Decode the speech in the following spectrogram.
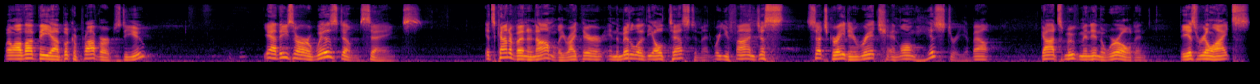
Well, I love the uh, book of Proverbs. Do you? Yeah, these are wisdom sayings. It's kind of an anomaly right there in the middle of the Old Testament where you find just such great and rich and long history about God's movement in the world and the Israelites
